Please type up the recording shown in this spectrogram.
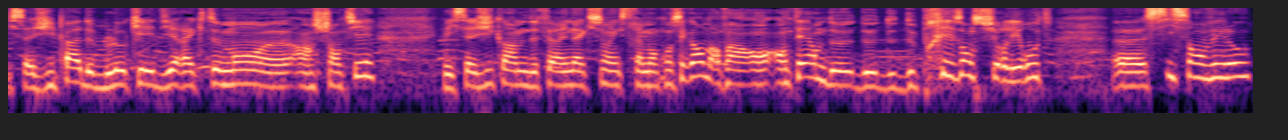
Il ne s'agit pas de bloquer directement euh, un chantier, mais il s'agit quand même de faire une action extrêmement conséquente. Enfin, en, termes de, présence sur les routes, 600 euh, vélos,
